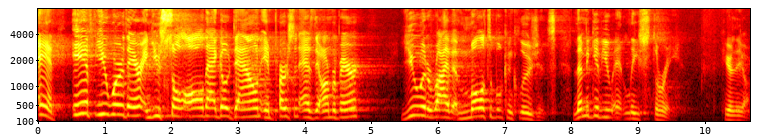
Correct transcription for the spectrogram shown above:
And if you were there and you saw all that go down in person as the armor bearer, you would arrive at multiple conclusions. Let me give you at least three. Here they are.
